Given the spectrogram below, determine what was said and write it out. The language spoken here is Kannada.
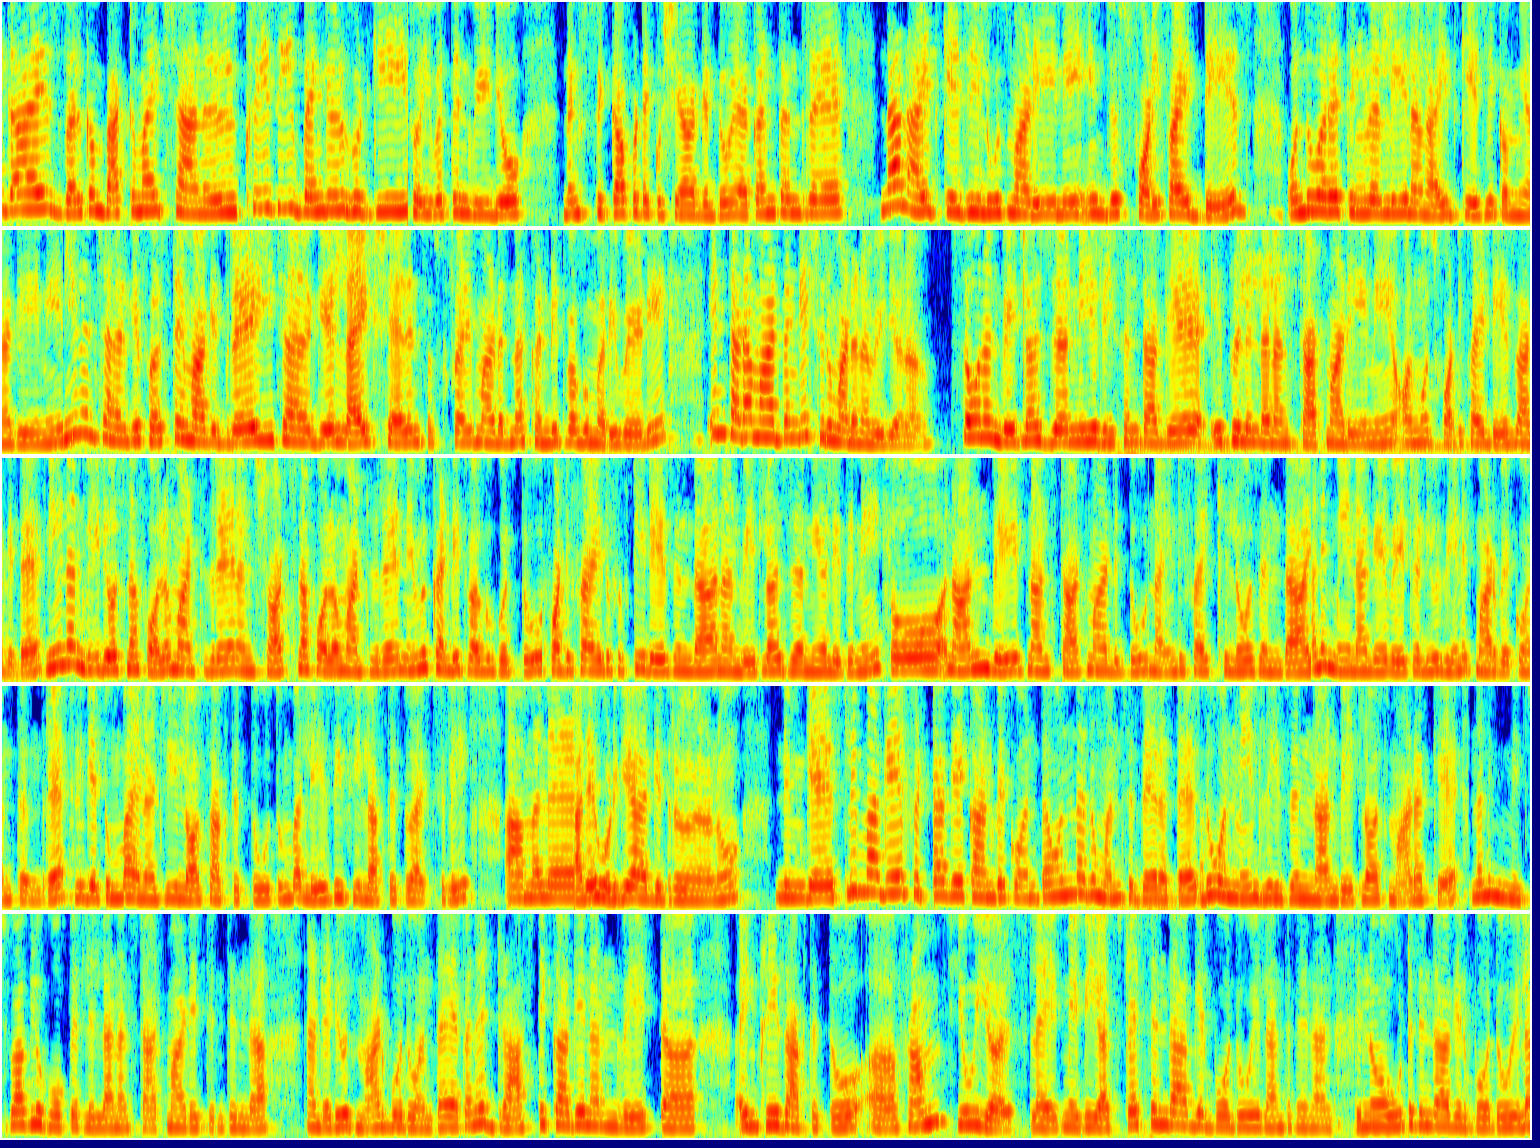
Hi guys welcome back to my channel crazy Bengaluru ಹುಡುಗಿ ಸೊ ಇವತ್ತಿನ ವಿಡಿಯೋ ನಂಗೆ ಸಿಕ್ಕಾಪಟ್ಟೆ ಖುಷಿ ಆಗಿದ್ದು, ಯಾಕಂತಂದರೆ ನಾನು ಐದು ಕೆ ಜಿ ಲೂಸ್ ಮಾಡೀನಿ in just forty five days ಒಂದೂವರೆ ತಿಂಗಳಲ್ಲಿ ನಂಗೆ ಐದು ಕೆ ಜಿ ಕಮ್ಮಿ ಆಗೀನಿ. ನೀವು ನನ್ನ ಚಾನಲ್ಗೆ ಫಸ್ಟ್ ಟೈಮ್ ಆಗಿದ್ರೆ ಈ ಚಾನಲ್ಗೆ ಲೈಕ್ ಶೇರ್ ಆ್ಯಂಡ್ ಸಬ್ಸ್ಕ್ರೈಬ್ ಮಾಡೋದನ್ನ ಖಂಡಿತವಾಗೂ ಮರಿಬೇಡಿ. ಇನ್ ತಡ ಮಾಡ್ದಂಗೆ ಶುರು ಮಾಡೋಣ ವಿಡಿಯೋನ ಸೊ ನನ್ನ ವೆಯ್ಟ್ ಲಾಸ್ ಜರ್ನಿ ರೀಸೆಂಟ್ ಆಗಿ ಏಪ್ರಿಲ್ ಇಂದ ನಾನು ಸ್ಟಾರ್ಟ್ ಮಾಡಿದೀನಿ ಆಲ್ಮೋಸ್ಟ್ ಫಾರ್ಟಿ ಫೈವ್ ಡೇಸ್ ಆಗಿದೆ. ನೀವು ನನ್ನ ವಿಡಿಯೋಸ್ನ ಫಾಲೋ ಮಾಡ್ತಿದ್ರೆ ನನ್ನ ಶಾರ್ಟ್ಸ್ನ ಫಾಲೋ ಮಾಡ್ತಿದ್ರೆ ನಿಮಗೆ ಖಂಡಿತವಾಗೂ ಗೊತ್ತು. Forty five to fifty days ಇಂದ ನಾನು ವೆಯ್ಟ್ ಲಾಸ್ ಜರ್ನಿಯಲ್ಲಿ ಇದ್ದೀನಿ. ಸೊ ನಾನ್ ವೆಯ್ಟ್ ನಾನು ಸ್ಟಾರ್ಟ್ ಮಾಡಿದ್ದು ನೈಂಟಿ ಫೈವ್ ಕಿಲೋಸ್ ಇಂದ. ನನಗೆ ಮೇನ್ ಆಗಿ ವೆಯ್ಟ್ ರೆಡ್ಯೂಸ್ ಏನಕ್ಕೆ ಮಾಡಬೇಕು ಅಂತಂದ್ರೆ, ನನಗೆ ತುಂಬಾ ಎನರ್ಜಿ ಲಾಸ್ ಆಗ್ತಿತ್ತು. ತುಂಬಾ ಲೇಸಿ ಫೀಲ್ ಆಗ್ತಿತ್ತು ಆಕ್ಚುಲಿ ಆಮೇಲೆ ಅದೇ ಹುಡುಗಿ ಆಗಿದ್ರು ನಿಮ್ಗೆ ಸ್ಲಿಮ್ ಆಗಿ ಫಿಟ್ ಆಗಿ ಕಾಣ್ಬೇಕು ಅಂತ ಒಂದಾದ್ರೂ ಮನ್ಸಿದ್ದೇ ಇರತ್ತೆ. ಅದು ಒಂದ್ ಮೇನ್ ರೀಸನ್ ನಾನ್ ವೆಯ್ಟ್ ಲಾಸ್ ಮಾಡಕ್ಕೆ. ನನಗೆ ನಿಜವಾಗ್ಲೂ ಹೋಪ್ ಇರ್ಲಿಲ್ಲ. ನಾನು ಸ್ಟಾರ್ಟ್ ಮಾಡಿದ್ದಿಂದ ನಾನು ರೆಡ್ಯೂಸ್ ಮಾಡ್ಬೋದು ಅಂತ. ಯಾಕಂದ್ರೆ ಡ್ರಾಸ್ಟಿಕ್ ಆಗಿ ನಾನು ವೇಟ್ ಇನ್ಕ್ರೀಸ್ ಆಗ್ತಿತ್ತು from few years like may be ಆ ಸ್ಟ್ರೆಸ್ ಇಂದ ಆಗಿರ್ಬೋದು ಇಲ್ಲ ಅಂತಂದ್ರೆ ನಾನು ತಿನ್ನೋ ಊಟದಿಂದ ಆಗಿರ್ಬೋದು, ಇಲ್ಲ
